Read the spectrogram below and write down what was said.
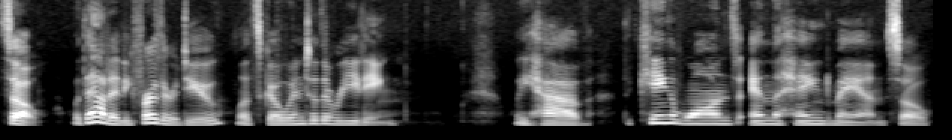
So, without any further ado, let's go into the reading. We have the King of Wands and the Hanged Man. So,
